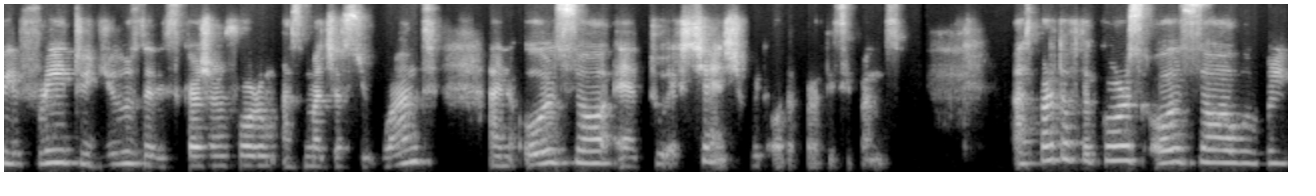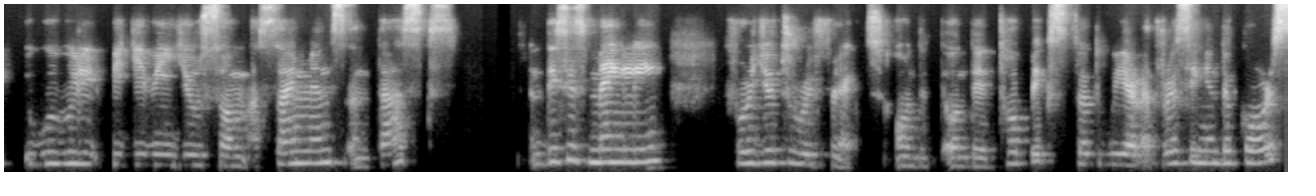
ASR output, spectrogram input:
feel free to use the discussion forum as much as you want, and also uh, to exchange with other participants. As part of the course, also, we will, we will be giving you some assignments and tasks. And this is mainly for you to reflect on the, on the topics that we are addressing in the course,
